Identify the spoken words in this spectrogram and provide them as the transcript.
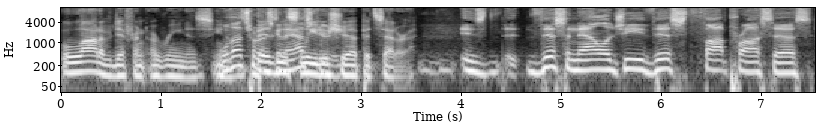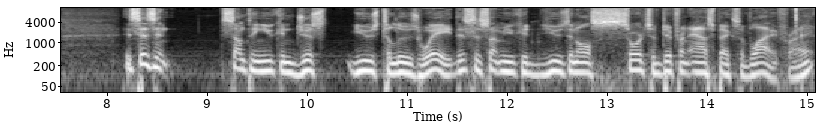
a lot of different arenas. you Well, know, that's what I was gonna business ask you. leadership, etc. is this analogy, this thought process, this isn't something you can just use to lose weight. This is something you could use in all sorts of different aspects of life, right?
